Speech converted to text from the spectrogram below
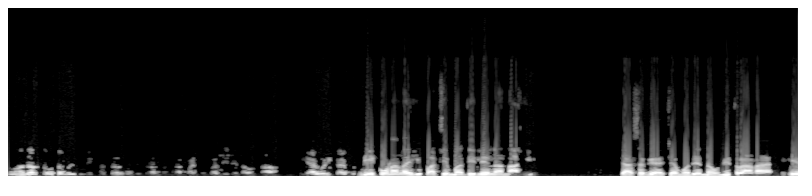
दोन हजार चौदा मध्ये तुम्ही खासदार मोहित राणांना पाठिंबा दिलेला होता. यावेळी काय मी कोणालाही पाठिंबा दिलेला नाही. त्या सगळ्या याच्यामध्ये नवनीत राणा हे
